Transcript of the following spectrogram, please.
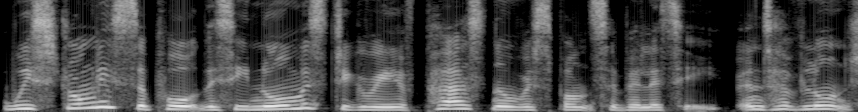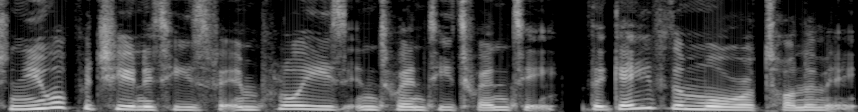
we strongly support this enormous degree of personal responsibility and have launched new opportunities for employees in 2020 that gave them more autonomy.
